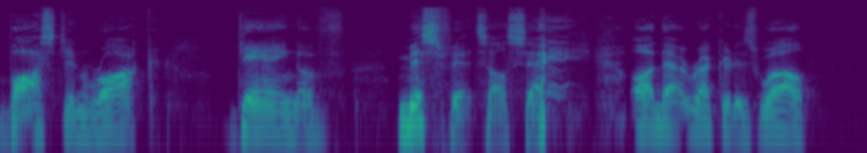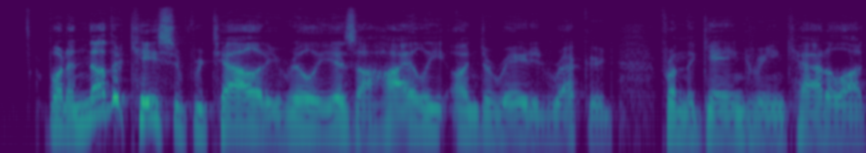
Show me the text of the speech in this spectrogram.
Boston rock gang of misfits, I'll say, on that record as well. But another case of brutality really is a highly underrated record from the Gang Green catalog.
